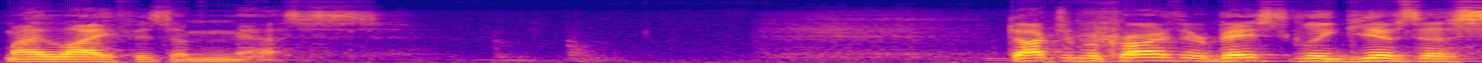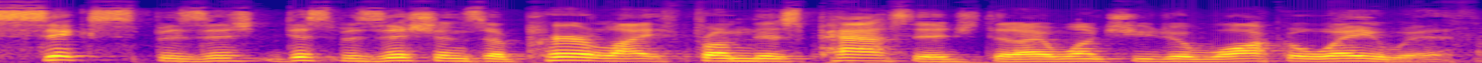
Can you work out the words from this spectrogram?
my life is a mess. Dr. MacArthur basically gives us six dispositions of prayer life from this passage that I want you to walk away with.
